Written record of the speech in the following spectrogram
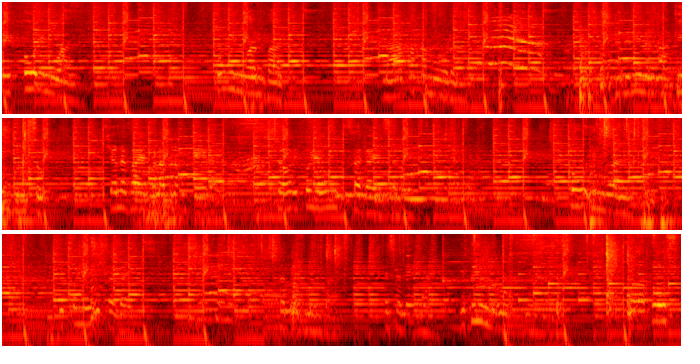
Kasi 2 in 1. 2 in 1 bag. Napakamura. Binili ng aking bunso. Siya na guys, wala na akong pera. So ito yung isa guys sa loob. 2 in 1. Ito yung isa guys. Sa loob ng bag. Eh. Ito yung loob. Tapos,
